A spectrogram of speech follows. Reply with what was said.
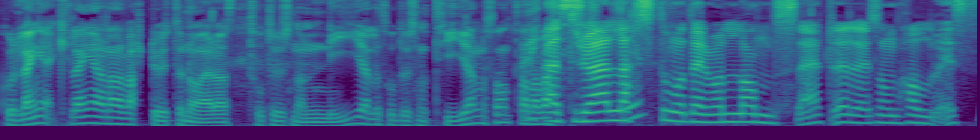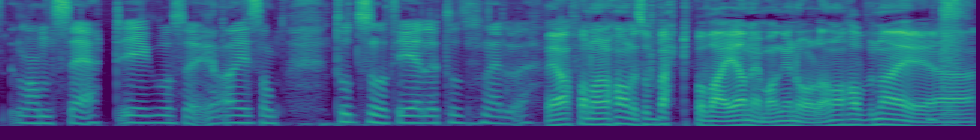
hvor lenge, hvor lenge har den vært ute nå? Er det 2009 eller 2010? eller noe sånt? Den har jeg tror jeg leste om at den var lansert, eller sånn halvveis lansert i ja, i sånn 2010 eller 2011. ja, for Han har liksom vært på veiene i mange år. Han har havna i, eh,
